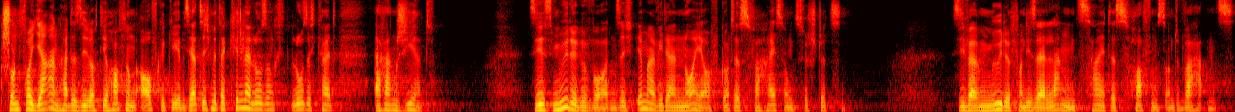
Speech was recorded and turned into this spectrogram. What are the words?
Schon vor Jahren hatte sie doch die Hoffnung aufgegeben. Sie hat sich mit der Kinderlosigkeit arrangiert. Sie ist müde geworden, sich immer wieder neu auf Gottes Verheißung zu stützen. Sie war müde von dieser langen Zeit des Hoffens und Wartens.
